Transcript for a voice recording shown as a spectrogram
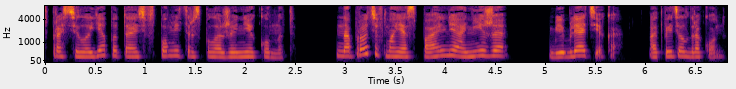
спросила я, пытаясь вспомнить расположение комнат. «Напротив моя спальня, они же...» «Библиотека», — ответил дракон.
